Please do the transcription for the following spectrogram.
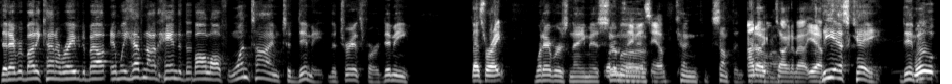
that everybody kind of raved about, and we have not handed the ball off one time to Demi, the transfer. Demi that's right. Whatever his name is, Whatever Suma, his name is, yeah. Can, something. I know I what you're know. talking about. Yeah. DSK. Demi. Well,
